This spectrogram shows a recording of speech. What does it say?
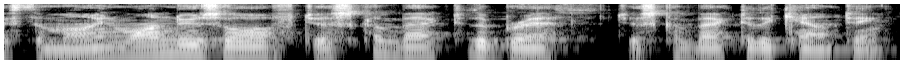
If the mind wanders off, just come back to the breath, just come back to the counting.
